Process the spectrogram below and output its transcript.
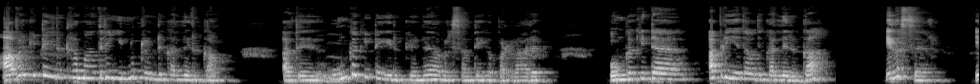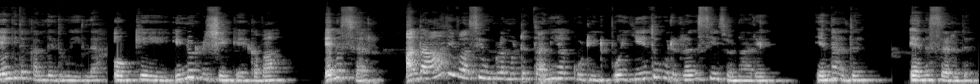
அவர்கிட்ட இருக்கிற மாதிரி இன்னும் ரெண்டு கல் இருக்கான் அது உங்ககிட்ட இருக்குன்னு அவர் சந்தேகப்படுறாரு. உங்ககிட்ட அப்படி ஏதாவது கல் இருக்கா? இல்ல சார் என்கிட்ட கல் எதுவும் இல்ல. ஓகே இன்னொரு விஷயம் கேட்கவா? என்ன சார் அந்த ஆதிவாசி உங்களை மட்டும் தனியா கூட்டிட்டு போய் ஏதோ ஒரு ரகசியம் சொன்னாரே. என்ன அது? என்ன சார் அது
